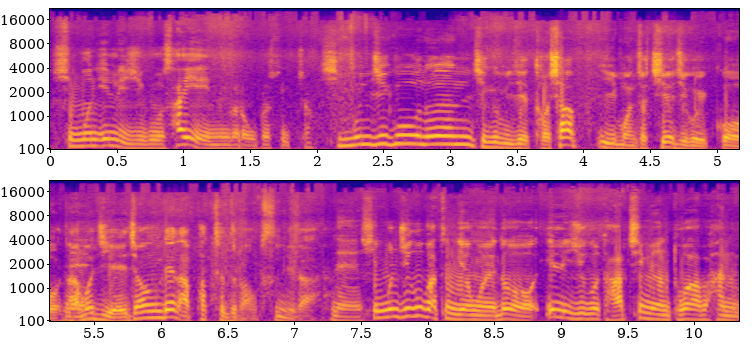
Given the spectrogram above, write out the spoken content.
신문 1, 2지구 사이에 있는 거라고 볼 수 있죠. 신문지구는 지금 이제 더샵이 먼저 지어지고 있고, 네. 나머지 예정된 아파트들은 없습니다. 네, 신문지구 같은 경우에도 1, 2지구 다 합치면 도합 한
